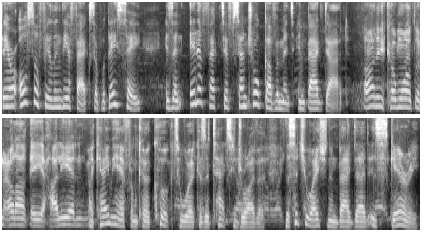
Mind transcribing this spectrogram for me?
They are also feeling the effects of what they say is an ineffective central government in Baghdad. I came here from Kirkuk to work as a taxi driver. The situation in Baghdad is scary,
